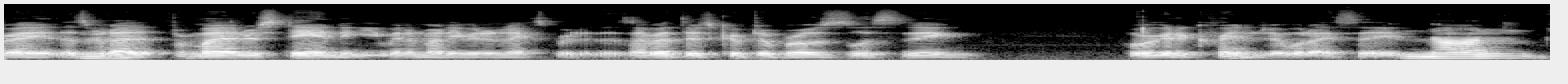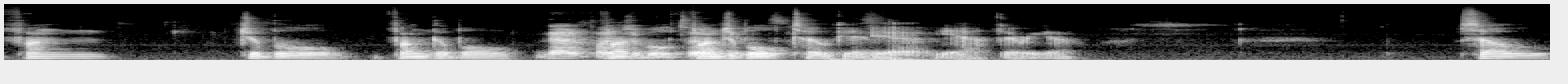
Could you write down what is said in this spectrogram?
Right? That's what Mhm. I, from my understanding, even. I'm not even an expert at this. I bet there's crypto bros listening who are going to cringe at what I say. Non fungible, fungible, Non fun- fungible fungible token. Yeah. Yeah. There we go. So,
